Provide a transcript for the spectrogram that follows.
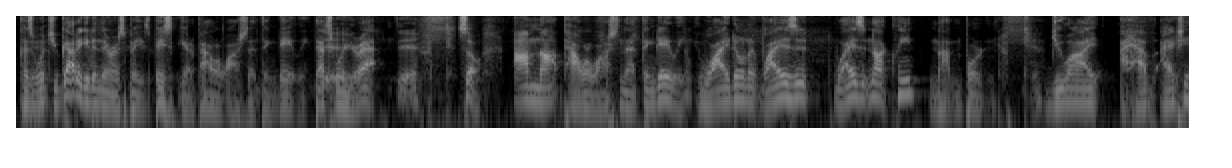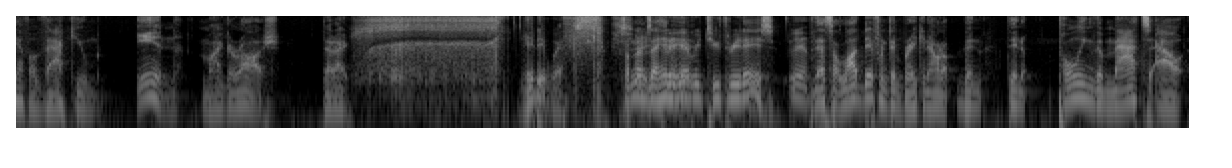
Because what you got to get in there is bas- basically got to power wash that thing daily. That's where you're at. Yeah. So I'm not power washing that thing daily. Why don't it? Why is it? Why is it not clean? Not important. Okay. Do I? I have. I actually have a vacuum in my garage that I hit it with. Sometimes I hit it every two three days. Yeah. That's a lot different than breaking out of than than pulling the mats out,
